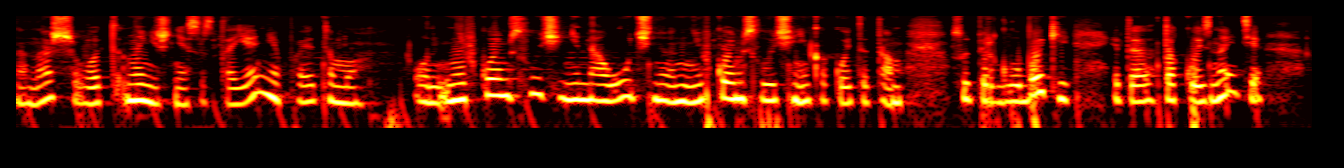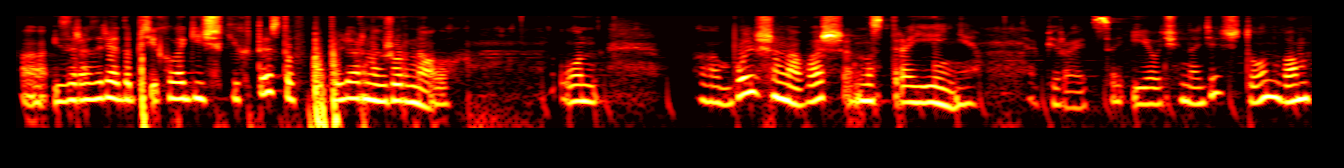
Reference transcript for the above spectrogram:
на наше вот нынешнее состояние, поэтому он ни в коем случае не научный, он ни в коем случае не какой-то там супер глубокий. Это такой, знаете, а, из разряда психологических тестов в популярных журналах. Он а, больше на ваше настроение опирается. И я очень надеюсь, что он вам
